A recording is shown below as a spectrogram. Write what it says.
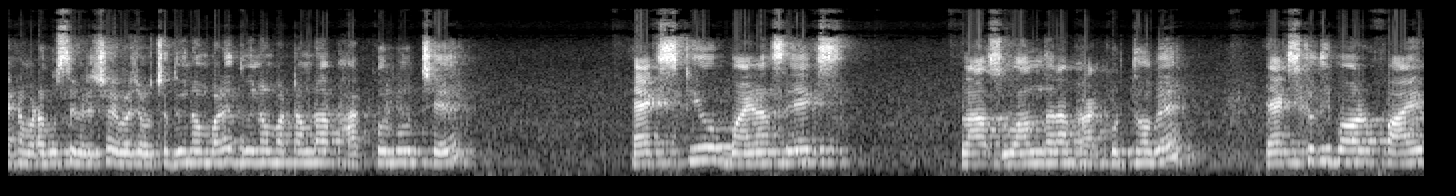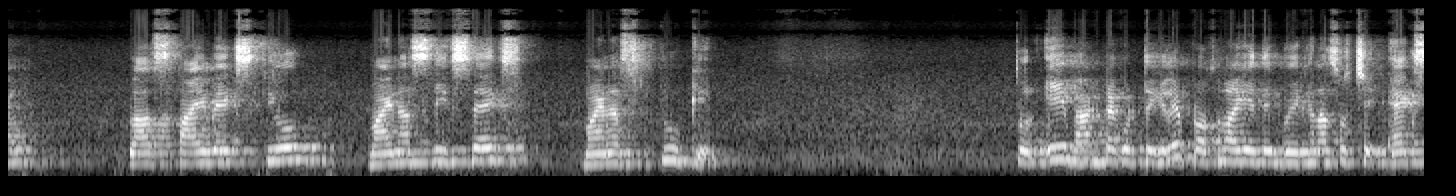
এক নম্বরটা বুঝতে পেরেছ। এবার হচ্ছে দুই নম্বরে, দুই নম্বরটা আমরা ভাগ করব হচ্ছে x cube minus x plus one দ্বারা ভাগ করতে হবে। X to the power five plus five x cube minus six x minus two কে তো এই ভাগটা করতে গেলে প্রথম আগে দেখব, এখানে আছে হচ্ছে এক্স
